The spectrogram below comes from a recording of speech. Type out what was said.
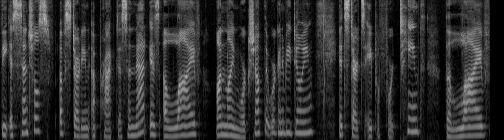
the essentials of starting a practice, and that is a live online workshop that we're going to be doing. It starts April 14th. The live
